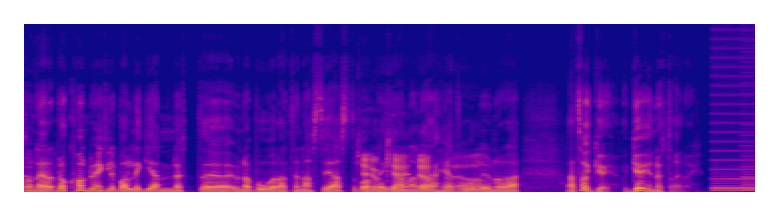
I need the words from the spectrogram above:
Sånn er det. Da kan du egentlig bare ligge igjen nøtt eh, under bordet der til neste gjest. Bare Ok, ligge ok, igjen, ja. ligge helt Ja. rolig under det. Dette var gøy. Gøye nøtter i dag.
